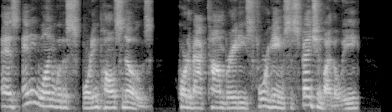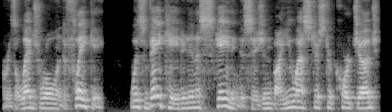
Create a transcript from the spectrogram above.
As anyone with a sporting pulse knows, quarterback Tom Brady's four game suspension by the league for his alleged role in Deflategate was vacated in a scathing decision by U.S. District Court Judge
